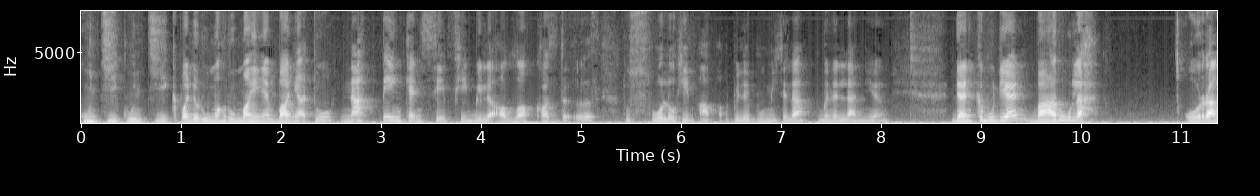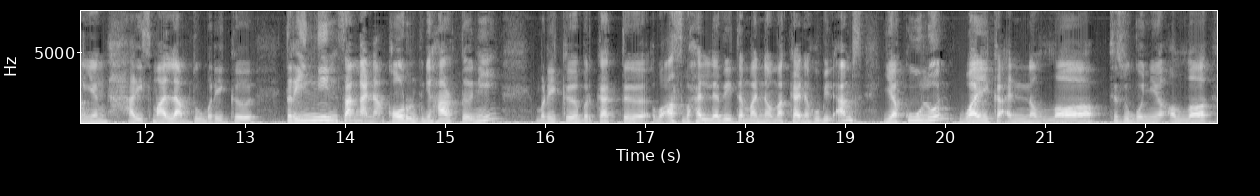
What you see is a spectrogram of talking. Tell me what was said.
kunci-kunci kepada rumah-rumah yang banyak tu nothing can save him bila Allah cause the earth to swallow him up apabila bumi telah menelannya. Dan kemudian barulah orang yang hari semalam tu mereka teringin sangat nak korun punya harta ni mereka berkata wa asbahal ladzi tamanna makanahu bil ams yaqulun wa ka'anna Allah sesungguhnya Allah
